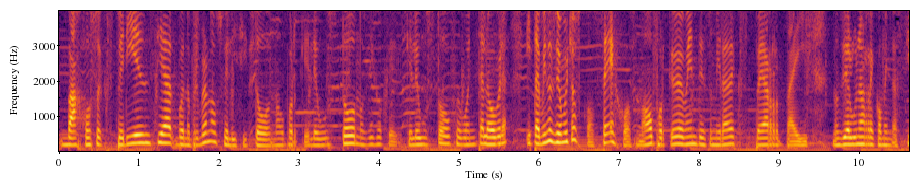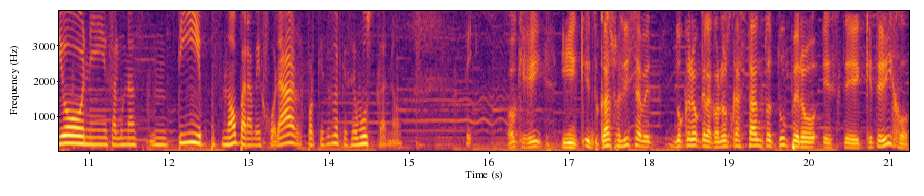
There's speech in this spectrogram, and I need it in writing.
bajo su experiencia, bueno, primero nos felicitó, ¿no? Porque le gustó, nos dijo que, que le gustó, fue bonita la obra. Y también nos dio muchos consejos, ¿no? Porque obviamente su mirada experta y nos dio algunas recomendaciones, algunas mm, tips, ¿no? Para mejorar, porque eso es lo que se busca, ¿no? Ok, y en tu caso, Elizabeth, no creo que la conozcas tanto tú, pero este, ¿qué te dijo?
